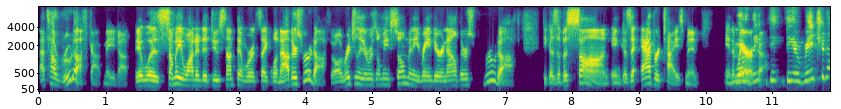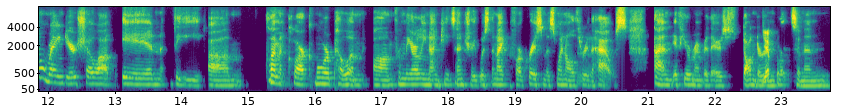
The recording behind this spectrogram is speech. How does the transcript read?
that's how Rudolph got made up. It was somebody wanted to do something where it's like, well, now there's Rudolph. Well, originally there was only so many reindeer, and now there's Rudolph because of a song and because of advertisement in America. Well, the, the, the, original reindeer show up in the um, Clement Clarke Moore poem um, from the early 19th century was the night before Christmas went all through the house. And if you remember, there's Donder yep. and Blitzen and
